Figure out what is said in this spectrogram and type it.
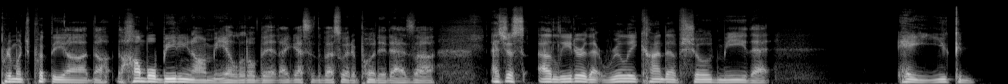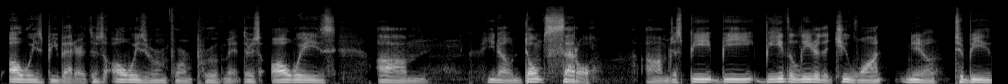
pretty much put the, uh, the the humble beating on me a little bit. I guess is the best way to put it as a as just a leader that really kind of showed me that hey, you could always be better. There's always room for improvement. There's always, um, you know, don't settle. Um, just be be be the leader that you want, you know, to be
